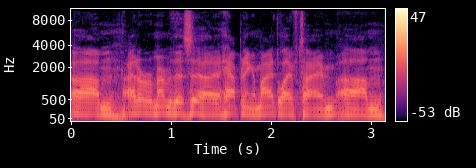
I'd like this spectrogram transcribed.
Um, I don't remember this uh, happening in my lifetime. Um,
